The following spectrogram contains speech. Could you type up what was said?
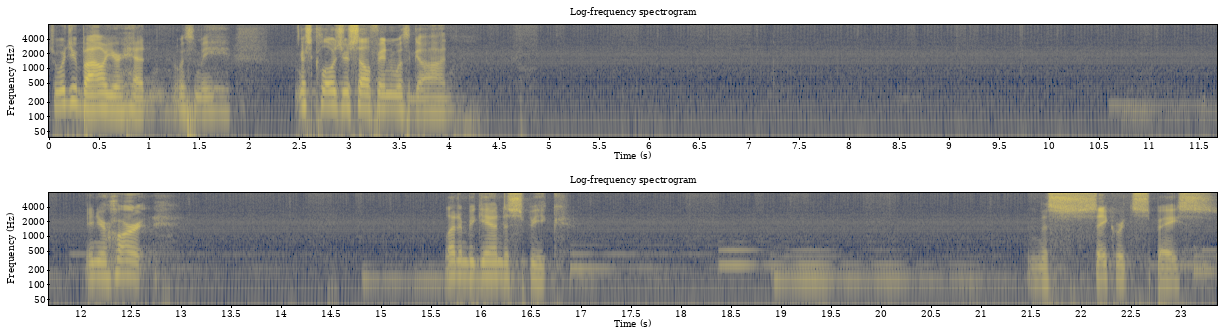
So, would you bow your head with me? Just close yourself in with God. In your heart, let Him begin to speak. In this sacred space,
